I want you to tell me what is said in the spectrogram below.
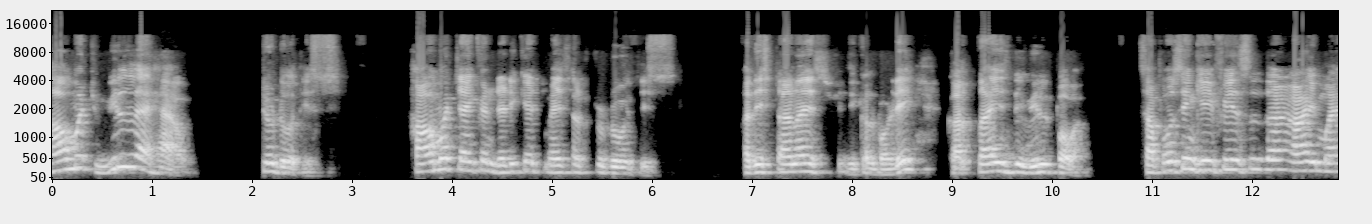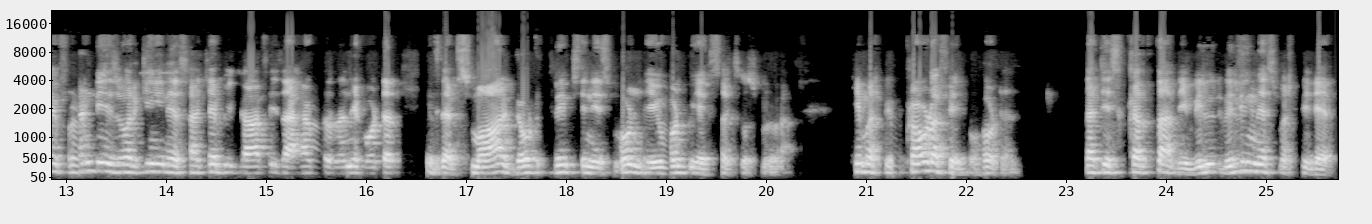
How much will I have to do this? How much I can dedicate myself to do this? Adhisthana is physical body, karta is the willpower. Supposing he feels that I, my friend is working in a, such a big office, I have to run a hotel. If that small doubt creeps in his mind, he won't be a successful. He must be proud of his hotel. That is karta, the will, willingness must be there.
